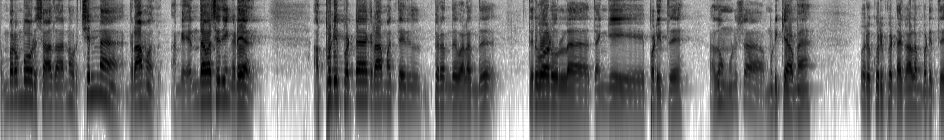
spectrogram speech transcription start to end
ரொம்ப ரொம்ப ஒரு சாதாரண ஒரு சின்ன கிராமம் அது. அங்கே எந்த வசதியும் கிடையாது. அப்படிப்பட்ட கிராமத்தில் பிறந்து வளர்ந்து திருவாரூரில் தங்கி படித்து அதுவும் முழுசாக முடிக்காமல் ஒரு குறிப்பிட்ட காலம் படித்து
